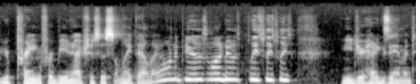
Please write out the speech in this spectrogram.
you're praying for being an exorcist, something like that, like I want to be this, I want to do this, please, please, please. You need your head examined.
